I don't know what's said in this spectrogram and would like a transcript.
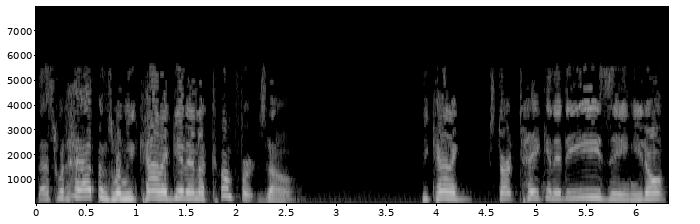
that's what happens when you kind of get in a comfort zone. You kind of start taking it easy and you don't,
